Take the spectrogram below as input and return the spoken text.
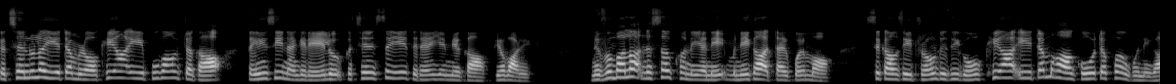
ကချင်လွတ်လပ်ရေးတပ်မတော် KIA ပူးပေါင်းတပ်ကသိမ်းဆည်းနိုင်ခဲ့တယ်လို့ကချင်စစ်ရေးသတင်းရင်းမြစ်ကပြောပါတယ်။နိုဝင်ဘာလ29ရက်နေ့မနေ့ကတိုက်ပွဲမှာစစ်ကောင်စီ drone တစ်စီးကို KIA တပ်မဟာ9တပ်ဖွဲ့ဝင်တွေက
